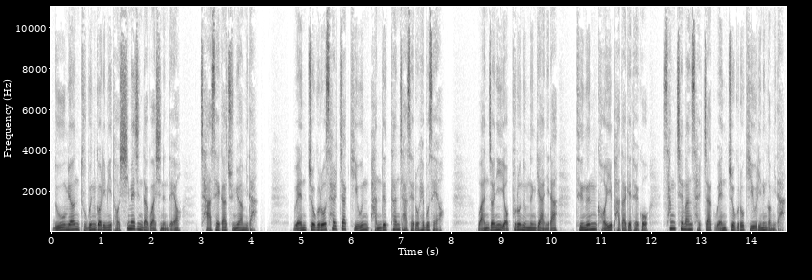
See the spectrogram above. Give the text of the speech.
누우면 두근거림이 더 심해진다고 하시는데요. 자세가 중요합니다. 왼쪽으로 살짝 기운 반듯한 자세로 해보세요. 완전히 옆으로 눕는 게 아니라 등은 거의 바닥에 되고 상체만 살짝 왼쪽으로 기울이는 겁니다.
